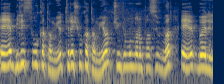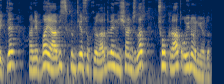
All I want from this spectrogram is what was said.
E Blitz hook atamıyor. Trash hook atamıyor. Çünkü Mundo'nun pasifi var. E böylelikle hani bayağı bir sıkıntıya sokuyorlardı ve nişancılar çok rahat oyun oynuyordu.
